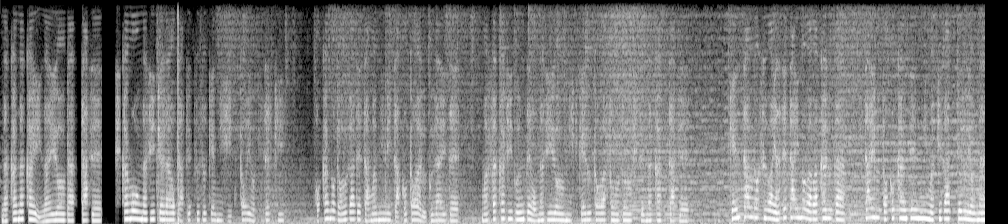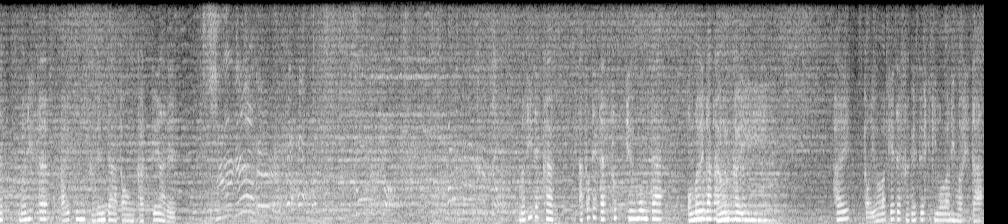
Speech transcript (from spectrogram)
なかなかいい内容だったぜ。しかも同じキャラを立て続けに引くという奇跡。他の動画でたまに見たことあるくらいで、まさか自分で同じように弾けるとは想像してなかったぜ。ケンタウロスは痩せたいのはわかるが、鍛えるとこ完全に間違ってるよな。マリサ、あいつにスレンダートーン買ってやれ。すげえねマジでか。後で早速注文だ。お前が買うんかいはい、というわけで全て引き終わりました。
